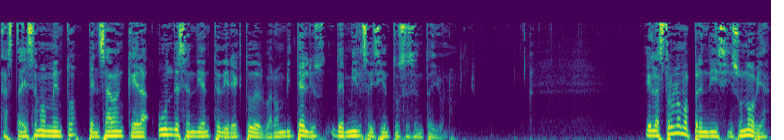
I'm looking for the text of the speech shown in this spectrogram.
hasta ese momento pensaban que era un descendiente directo del barón Vitellius de 1661. El astrónomo aprendiz y su novia,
